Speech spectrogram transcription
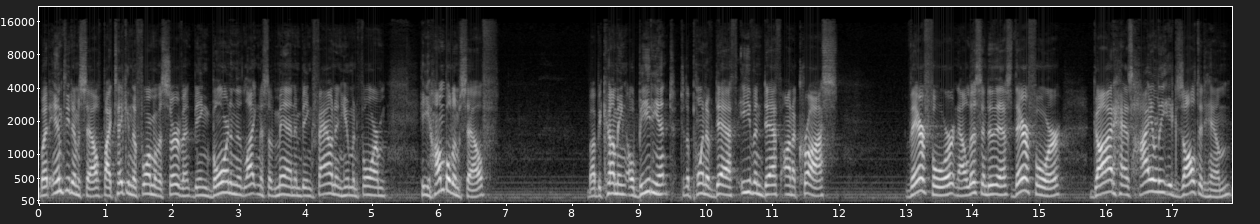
but emptied himself by taking the form of a servant, being born in the likeness of men, and being found in human form. He humbled himself by becoming obedient to the point of death, even death on a cross. Therefore, now listen to this, therefore, God has highly exalted him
